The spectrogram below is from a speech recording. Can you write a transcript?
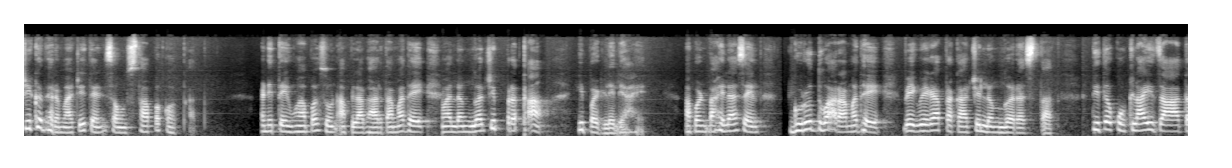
शीख धर्माचे ते संस्थापक होतात. आणि तेव्हापासून आपल्या भारतामध्ये लंगरची प्रथा ही पडलेली आहे. आपण पाहिलं असेल गुरुद्वारामध्ये वेगवेगळ्या प्रकारचे लंगर असतात. तिथं कुठलाही जात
